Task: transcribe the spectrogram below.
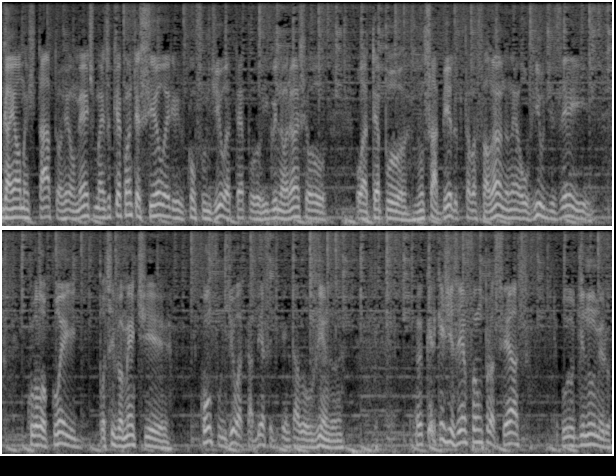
ganhar uma estátua realmente, mas o que aconteceu, ele confundiu até por ignorância ou, ou até por não saber do que estava falando, né? Ouviu dizer e colocou e possivelmente confundiu a cabeça de quem estava ouvindo, né? O que ele quis dizer foi um processo, o de número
